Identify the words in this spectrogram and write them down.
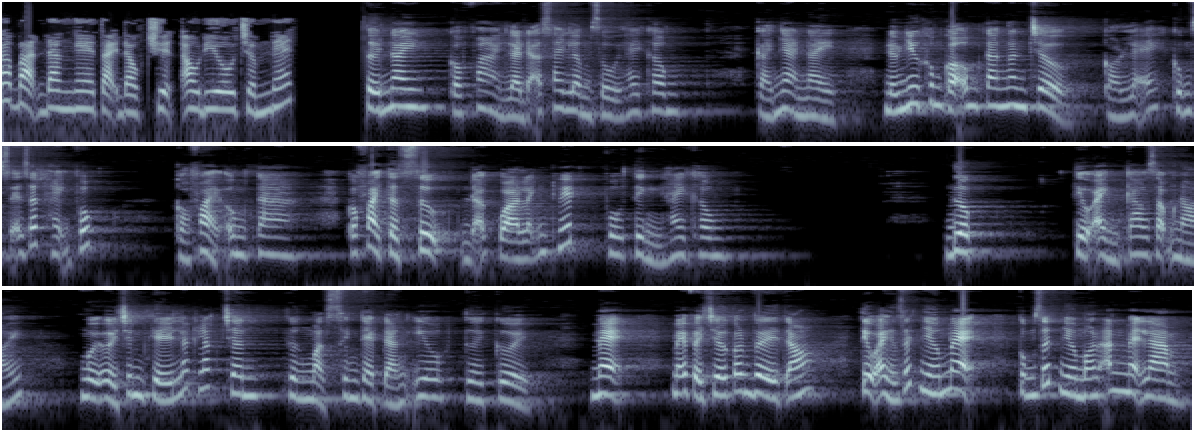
Các bạn đang nghe tại đọc truyện audio.net Tới nay có phải là đã sai lầm rồi hay không? Cái nhà này nếu như không có ông ta ngăn trở có lẽ cũng sẽ rất hạnh phúc. Có phải ông ta, có phải thật sự đã quá lãnh thuyết vô tình hay không? Được, tiểu ảnh cao giọng nói, ngồi ở trên ghế lắc lắc chân, gương mặt xinh đẹp đáng yêu, tươi cười. Mẹ, mẹ phải chờ con về đó, tiểu ảnh rất nhớ mẹ, cũng rất nhớ món ăn mẹ làm.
